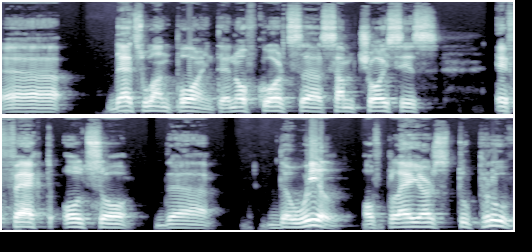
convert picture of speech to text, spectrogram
uh, that's one point. and of course, uh, some choices affect also the the will of players to prove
